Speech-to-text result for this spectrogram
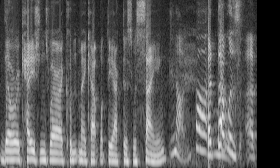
there were occasions where I couldn't make out what the actors were saying. no, but But that was a,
